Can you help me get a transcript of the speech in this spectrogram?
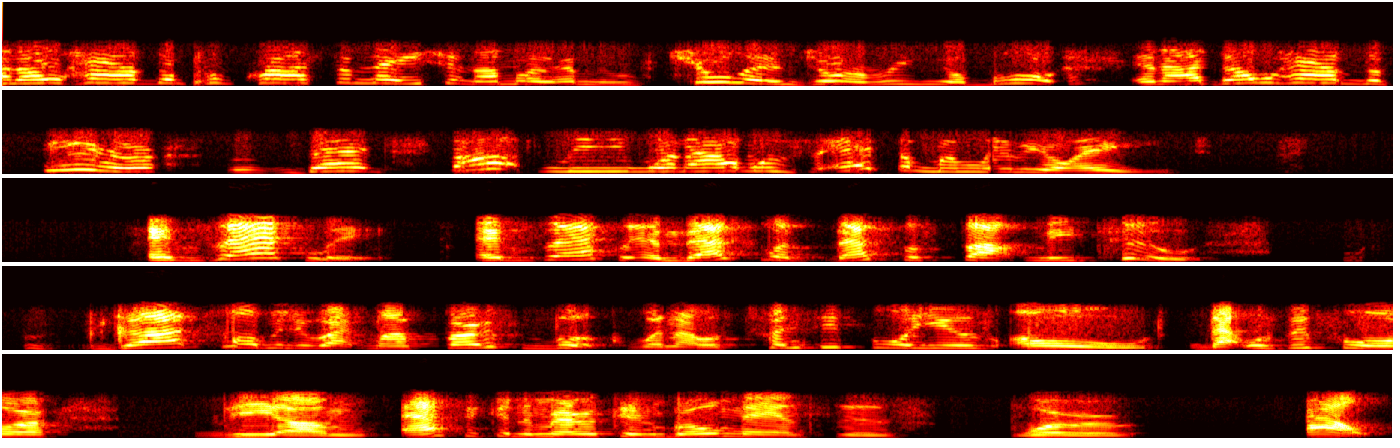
I don't have the procrastination. I'm, I mean, truly enjoy reading your book, and I don't have the fear that stopped me when I was at the millennial age. Exactly, exactly, and that's what that's what stopped me too. God told me to write my first book when I was 24 years old. That was before the um, African American romances were out.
